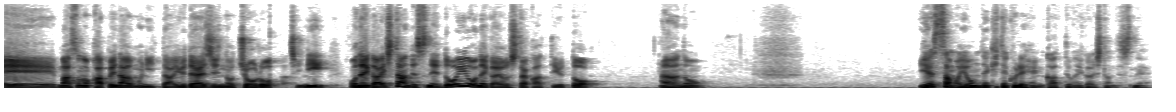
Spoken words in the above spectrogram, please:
えーまあ、そのカペナウムに行ったユダヤ人の長老たちにお願いしたんですね。どういうお願いをしたかっていうとあのイエス様呼んできてくれへんかってお願いしたんですね。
